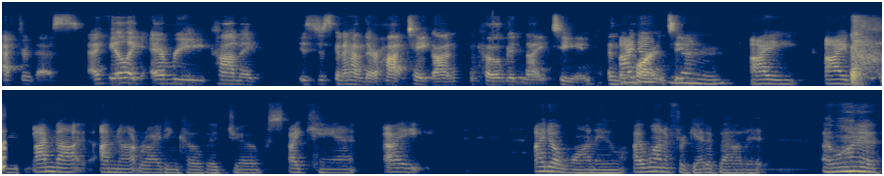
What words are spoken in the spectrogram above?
After this, I feel like every comic is just going to have their hot take on COVID nineteen and the I quarantine. Even, I I I'm not I'm not writing COVID jokes. I can't. I I don't want to. I want to forget about it. I want to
